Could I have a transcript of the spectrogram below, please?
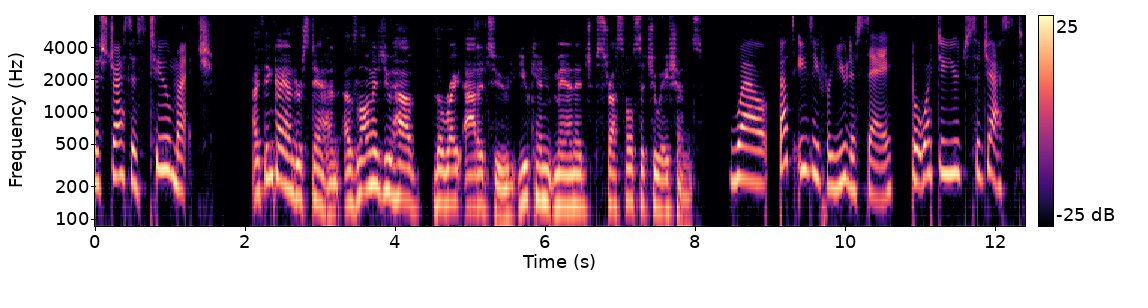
The stress is too much. I think I understand. As long as you have the right attitude, you can manage stressful situations. Well, that's easy for you to say, but what do you suggest?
